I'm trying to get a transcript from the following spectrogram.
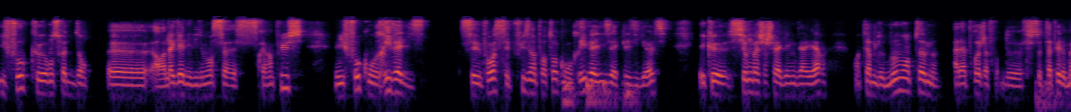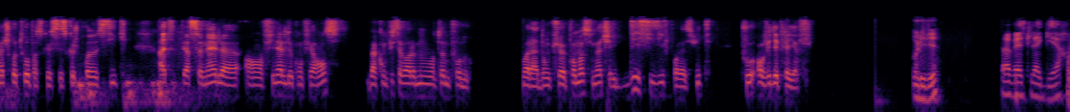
Il faut qu'on soit dedans. Euh, alors la gagne, évidemment, ça, serait un plus, mais il faut qu'on rivalise. c'est pour moi c'est plus important qu'on rivalise avec les Eagles et que si on va chercher la gang derrière, en termes de momentum à l'approche de se taper le match retour, parce que c'est ce que je pronostique à titre personnel en finale de conférence, bah, qu'on puisse avoir le momentum pour nous. Voilà, donc euh, pour moi ce match est décisif pour la suite, pour en vue des playoffs. Olivier? Ça va être la guerre.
